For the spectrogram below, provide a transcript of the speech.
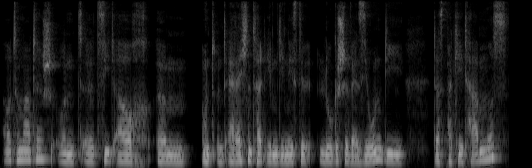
automatisch und äh, zieht auch ähm, und, und errechnet halt eben die nächste logische Version, die das Paket haben muss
